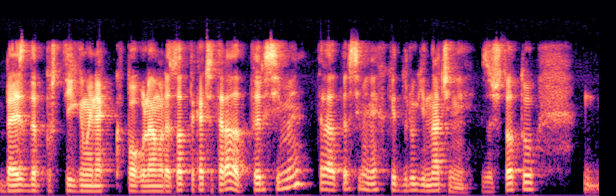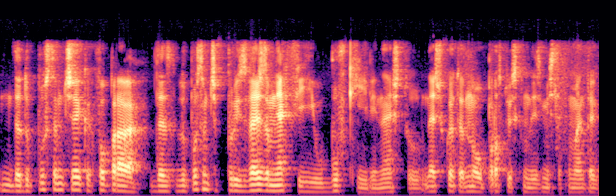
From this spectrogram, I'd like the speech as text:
без да постигаме някакъв по-голям резултат. Така че трябва да търсиме, трябва да търсиме някакви други начини, защото да допуснем, че какво правя? Да допуснем, че произвеждам някакви обувки или нещо, нещо, което е много просто искам да измисля в момента.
